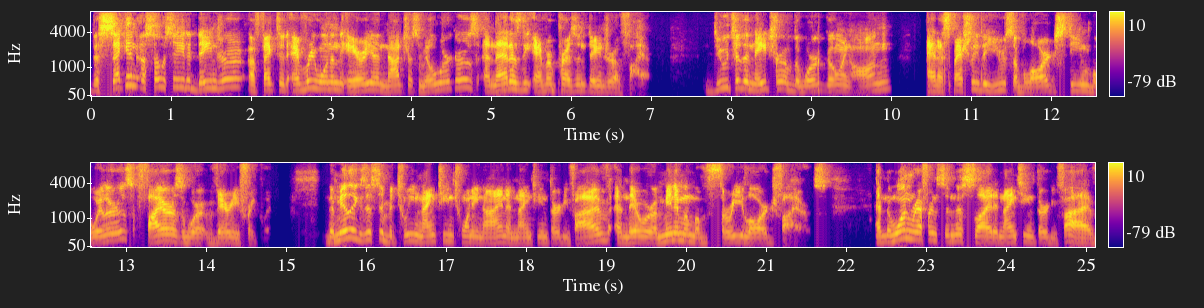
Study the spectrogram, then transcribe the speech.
The second associated danger affected everyone in the area, not just mill workers, and that is the ever present danger of fire. Due to the nature of the work going on, and especially the use of large steam boilers, fires were very frequent. The mill existed between 1929 and 1935, and there were a minimum of three large fires. And the one referenced in this slide in 1935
